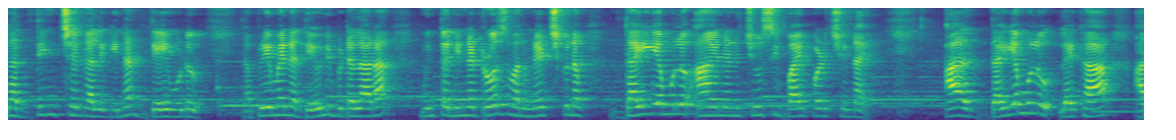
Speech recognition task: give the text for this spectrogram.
గద్దించగలిగిన దేవుడు. నా ప్రియమైన దేవుని బిడ్డలారా ఇంత నిన్నటి రోజు మనం నేర్చుకున్నాం దయ్యములు ఆయనను చూసి భయపడుచున్నాయి. ఆ దయ్యములు లేక ఆ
